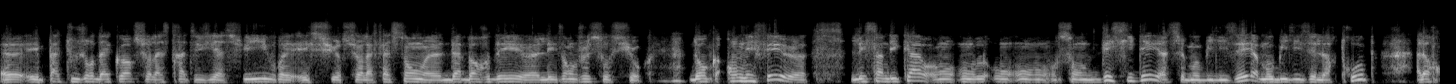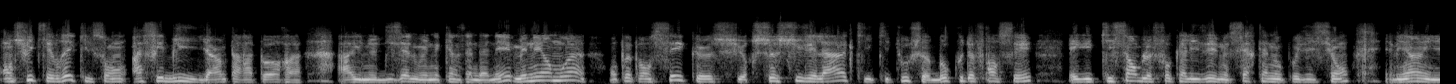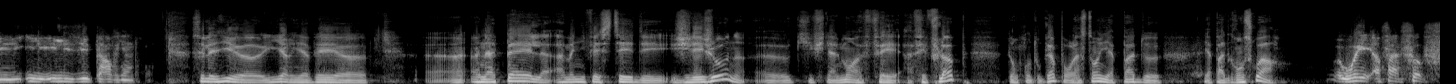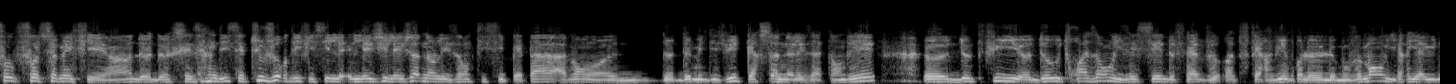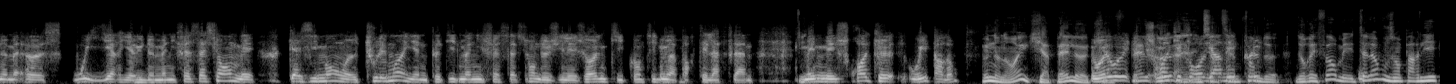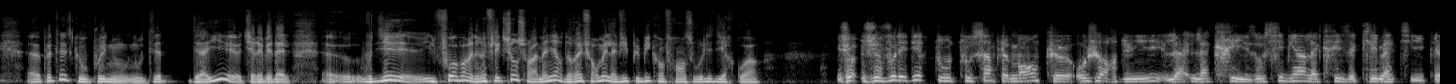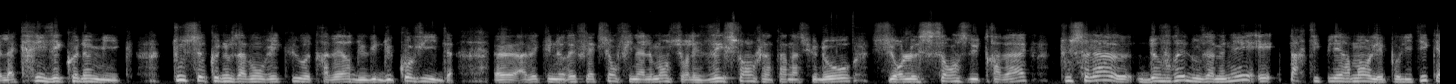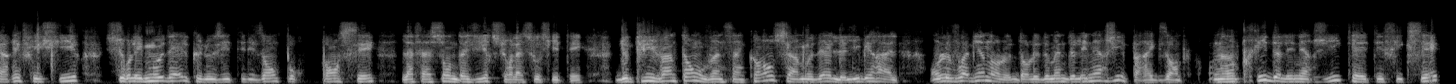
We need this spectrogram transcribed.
euh, et pas toujours d'accord sur la stratégie à suivre et sur sur la façon d'aborder les enjeux sociaux. Donc en effet, les syndicats ont, sont décidés à se mobiliser, à mobiliser leurs troupes. Alors ensuite, c'est vrai qu'ils sont affaiblis hein, par rapport à, une dizaine ou une quinzaine d'années, mais néanmoins, on peut penser que sur ce sujet-là, qui, touche beaucoup de Français et qui semble focaliser une certaine opposition, eh bien, ils, y Cela dit, euh, hier, il y avait... Euh, un, appel à manifester des gilets jaunes qui finalement a fait a fait flop. Donc en tout cas pour l'instant il n'y a a pas de grand soir. Oui, enfin, faut, faut, faut se méfier hein, de, de, ces indices. C'est toujours difficile. Les gilets jaunes, on les anticipait pas avant euh, de 2018. Personne ne les attendait. Euh, depuis euh, deux ou trois ans, ils essaient de faire, faire vivre le, le mouvement. Hier, il y a une, euh, oui, hier, il y a une manifestation, mais quasiment tous les mois, il y a une petite manifestation de gilets jaunes qui continue à porter la flamme. Mais, mais je crois que, oui, pardon. Non, non, et qui appelle, qui oui, oui, je crois qu'il faut regarder plus... de, de réforme. Et tout à l'heure, vous en parliez euh, peut-être que vous pouvez nous, nous détailler, euh, Thierry Bédel. Euh, vous disiez, il faut avoir une réflexion sur la manière de réformer la vie publique en France. Vous voulez dire quoi? Je, voulais dire tout, simplement que aujourd'hui, la, la, crise, aussi bien la crise climatique, la crise économique, tout ce que nous avons vécu au travers du, du Covid, euh, avec une réflexion finalement sur les échanges internationaux, sur le sens du travail, tout cela euh, devrait nous amener, et particulièrement les politiques, à réfléchir sur les modèles que nous utilisons pour penser la façon d'agir sur la société. Depuis 20 ans ou 25 ans, c'est un modèle libéral. On le voit bien dans le, dans le domaine de l'énergie, par exemple. On a un prix de l'énergie qui a été fixé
